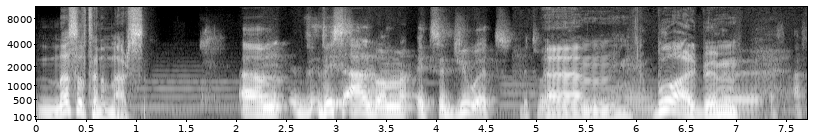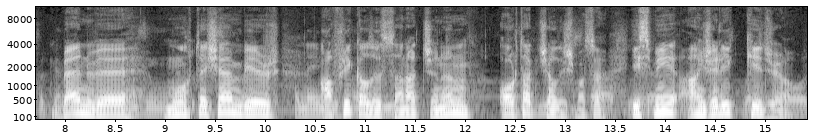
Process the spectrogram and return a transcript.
nasıl tanımlarsın? Um, th- this album, it's a duet between me and, bu albüm uh, ben ve muhteşem bir Afrikalı sanatçının ortak çalışması. İsmi Angelique Kidjo.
